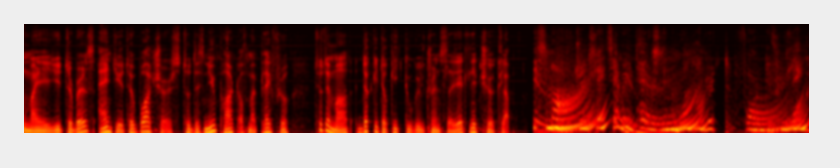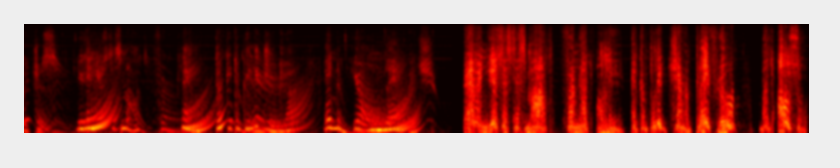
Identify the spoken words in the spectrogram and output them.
my YouTubers and YouTube watchers to this new part of my playthrough to the mod Doki Doki Google Translated Literature Club. This mod translates every text in 104 different languages. You can use this mod for playing Doki Doki Literature Club in your own language. German uses this mod for not only a complete German playthrough, but also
